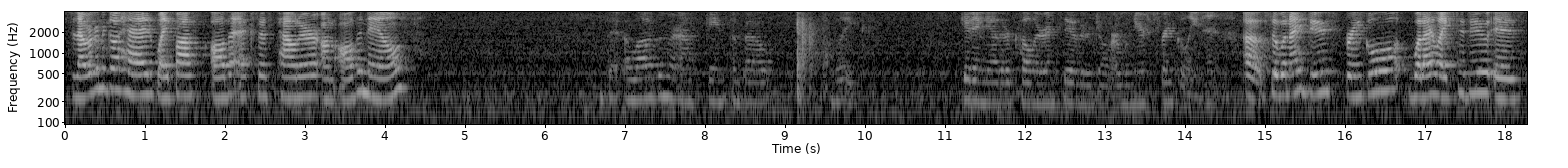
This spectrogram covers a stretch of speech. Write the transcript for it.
So now we're gonna go ahead, wipe off all the excess powder on all the nails. A lot of them are asking about like getting the other color into the other jar when you're sprinkling it. Oh, so when I do sprinkle, what I like to do is,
